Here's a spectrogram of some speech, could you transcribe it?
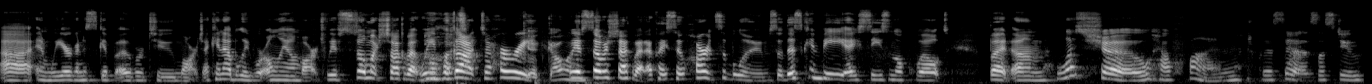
uh, and we are going to skip over to March. I cannot believe we're only on March. We have so much to talk about. We've got to hurry. Get going. We have so much to talk about. Okay, so Hearts of Bloom. So this can be a seasonal quilt, but um, let's show how fun this is. Let's do.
